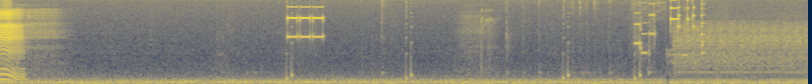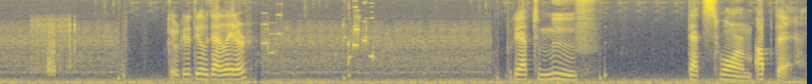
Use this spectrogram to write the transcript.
Hmm. Okay, we're gonna deal with that later. We're gonna have to move that swarm up there.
